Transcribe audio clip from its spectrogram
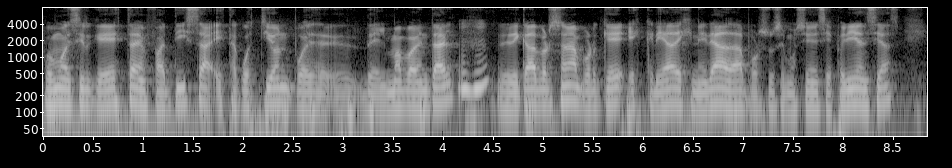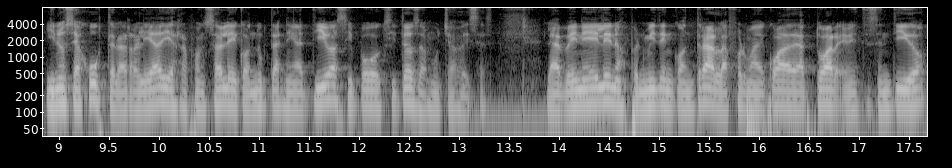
podemos decir que esta enfatiza esta cuestión pues del mapa mental de cada persona porque es creada y generada por sus emociones y experiencias y no se ajusta a la realidad y es responsable de conductas negativas y poco exitosas muchas veces. La PNL nos permite encontrar la forma adecuada de actuar en este sentido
